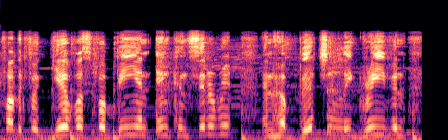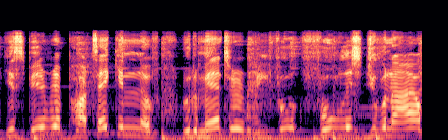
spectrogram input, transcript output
Father, forgive us for being inconsiderate and habitually grieving your spirit, partaking of rudimentary, foolish, juvenile,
